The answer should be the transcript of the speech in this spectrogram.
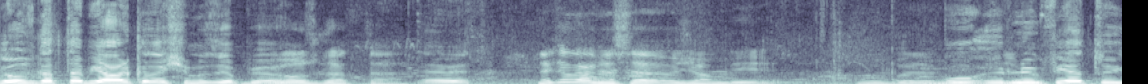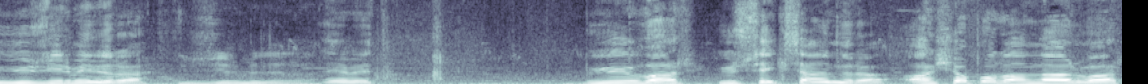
Yozgat'ta bir arkadaşımız yapıyor. Yozgat'ta. Evet. Ne kadar mesela hocam bir bu böyle Bu bir ürünün şey- fiyatı 120 lira. 120 lira. Evet. Büyüğü var 180 lira. Ahşap olanlar var.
